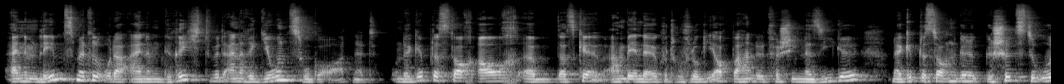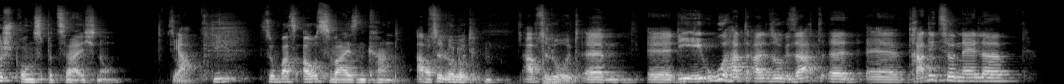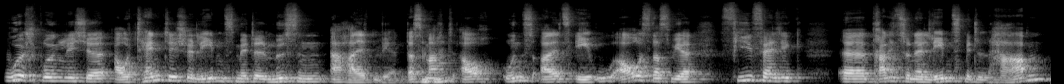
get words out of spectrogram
einem Lebensmittel oder einem Gericht wird eine Region zugeordnet. Und da gibt es doch auch, ähm, das haben wir in der Ökotrophologie auch behandelt, verschiedene Siegel. Und da gibt es doch eine geschützte Ursprungsbezeichnung. So, ja. Die sowas ausweisen kann. Absolut. Absolut. Ähm, äh, die EU hat also gesagt, äh, äh, traditionelle ursprüngliche, authentische Lebensmittel müssen erhalten werden. Das mhm. macht auch uns als EU aus, dass wir vielfältig äh, traditionelle Lebensmittel haben.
